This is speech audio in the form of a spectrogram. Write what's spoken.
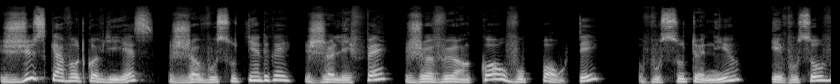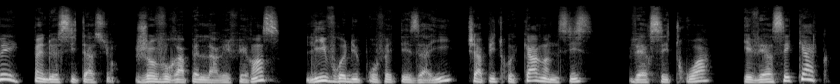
Jusqu'à votre vieillesse, je vous soutiendrai. Je l'ai fait, je veux encore vous porter, vous soutenir et vous sauver. Fin de citation. Je vous rappelle la référence, livre du prophète Ésaïe, chapitre 46, verset 3 et verset 4.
